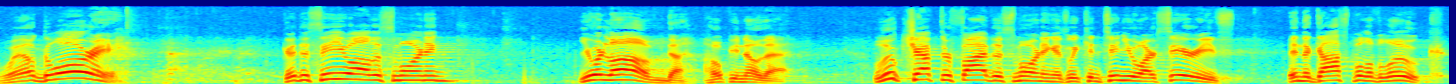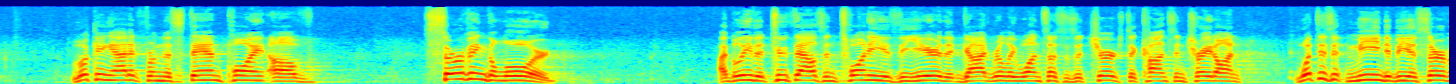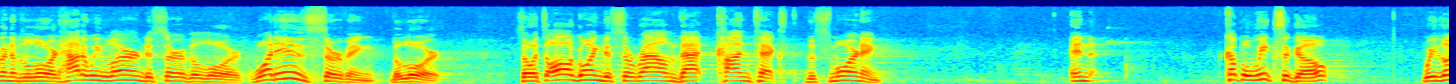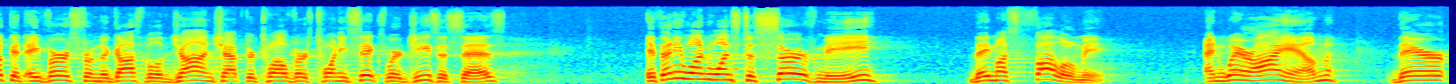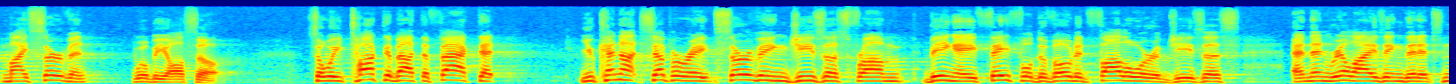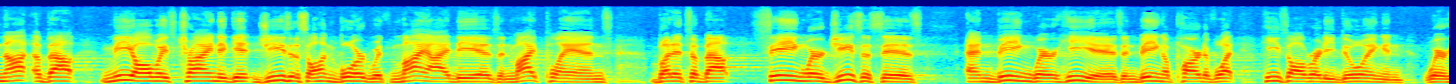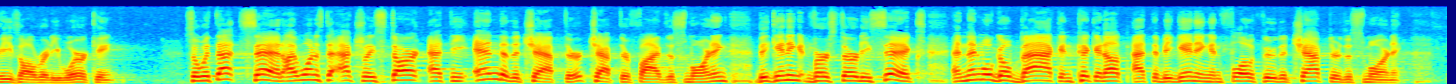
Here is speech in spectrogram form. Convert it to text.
Well, glory. Good to see you all this morning. You are loved. I hope you know that. Luke chapter 5 this morning as we continue our series in the Gospel of Luke, looking at it from the standpoint of serving the Lord. I believe that 2020 is the year that God really wants us as a church to concentrate on what does it mean to be a servant of the Lord? How do we learn to serve the Lord? What is serving the Lord? So it's all going to surround that context this morning. And a couple weeks ago, we looked at a verse from the Gospel of John, chapter 12, verse 26, where Jesus says, If anyone wants to serve me, they must follow me. And where I am, there my servant will be also. So we talked about the fact that you cannot separate serving Jesus from being a faithful, devoted follower of Jesus and then realizing that it's not about me always trying to get Jesus on board with my ideas and my plans, but it's about seeing where Jesus is and being where He is and being a part of what He's already doing and where He's already working. So, with that said, I want us to actually start at the end of the chapter, chapter 5 this morning, beginning at verse 36, and then we'll go back and pick it up at the beginning and flow through the chapter this morning.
